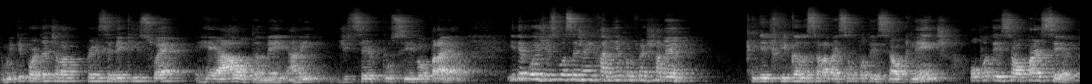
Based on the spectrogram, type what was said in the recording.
É muito importante ela perceber que isso é real também, além de ser possível para ela. E depois disso você já encaminha para o fechamento identificando se ela vai ser um potencial cliente ou potencial parceiro.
